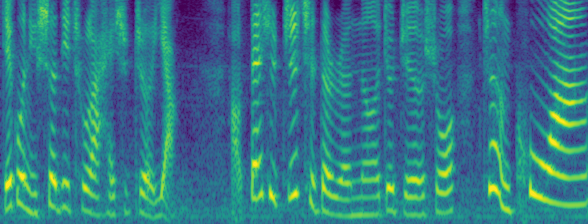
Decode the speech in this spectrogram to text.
结果你设计出来还是这样。好，但是支持的人呢，就觉得说这很酷啊，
